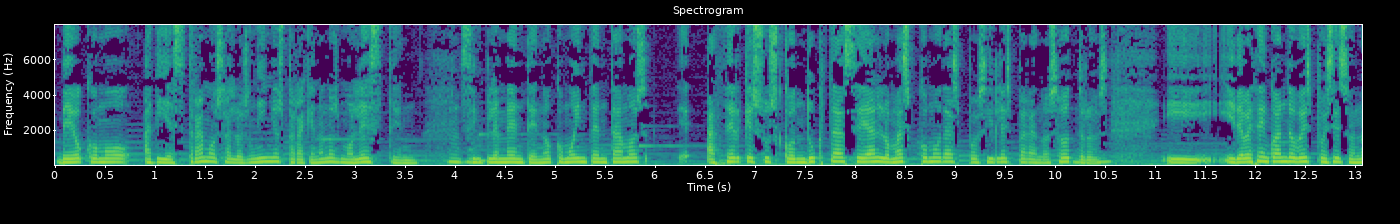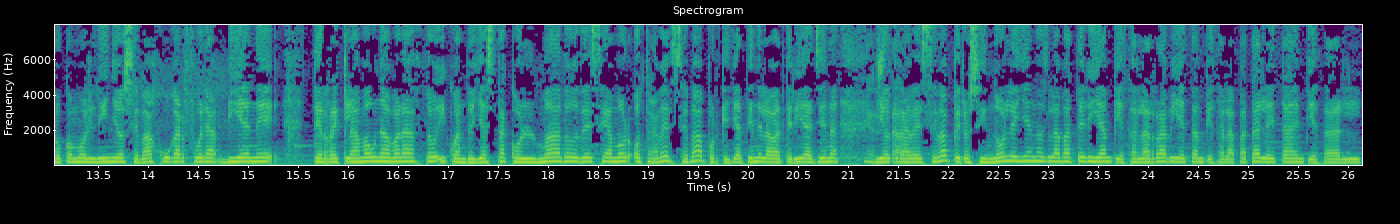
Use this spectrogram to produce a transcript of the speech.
veo cómo adiestramos a los niños para que no nos molesten, simplemente, ¿no? Cómo intentamos hacer que sus conductas sean lo más cómodas posibles para nosotros. Y, y de vez en cuando ves, pues eso, ¿no? Como el niño se va a jugar fuera, viene, te reclama un abrazo y cuando ya está colmado de ese amor, otra vez se va, porque ya tiene la batería llena Ya y está. otra vez se va. Pero si no le llenas la batería, empieza la rabieta, empieza la pataleta, empieza el,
